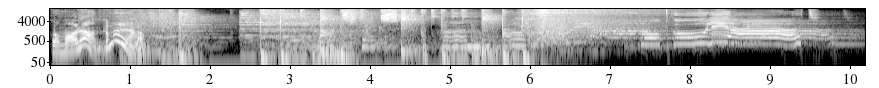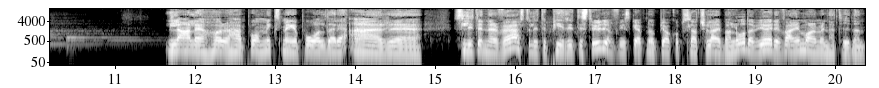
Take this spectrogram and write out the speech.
God morgon! God morgon. Lale hör du här på Mix Megapol där det är eh, lite nervöst och lite pirrigt i studion för vi ska öppna upp Jakobs Lattjo Vi gör det varje morgon vid den här tiden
